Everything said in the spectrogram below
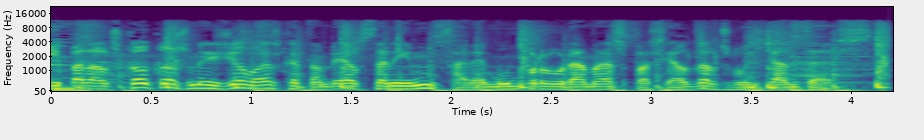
I per als cocos més joves, que també els tenim, farem un programa especial dels 80s.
